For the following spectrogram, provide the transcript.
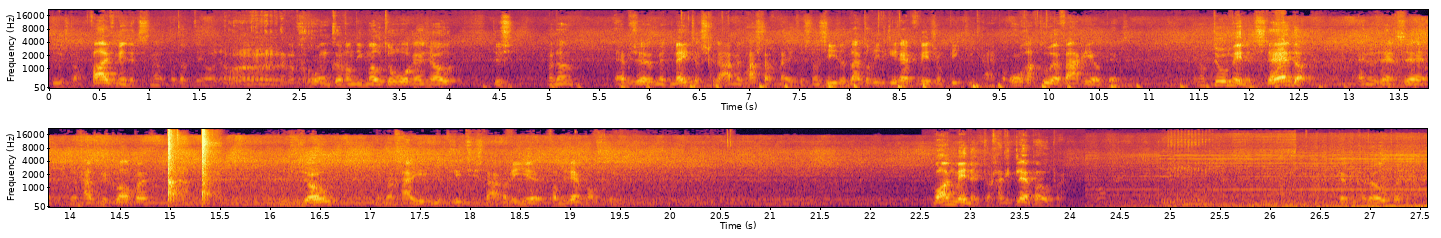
doen ze dan. Five minutes. Nou, dat, dat, ronken van die motoren en zo. Dus, maar dan hebben ze met meters gedaan, met hartslagmeters. Dan zie je dat lui toch iedere keer even weer zo'n piekje krijgen. Ongeacht hoe ervaren je ook bent. En dan two minutes, stand up. En dan zeggen ze, dan gaan ze weer klappen. Dan doen ze zo. En dan ga je in de positie staan waarin je van die rem afspringt. One minute, dan gaat die klep open. De klep gaat open.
